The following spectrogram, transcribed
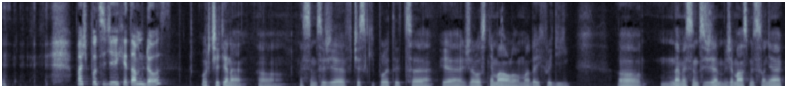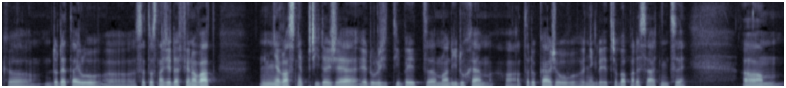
máš pocit, že jich je tam dost? Určitě ne. Myslím si, že v české politice je žalostně málo mladých lidí nemyslím si, že, že má smysl nějak eh, do detailu eh, se to snažit definovat. Mně vlastně přijde, že je důležitý být eh, mladý duchem a to dokážou někdy i třeba padesátníci. Um,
